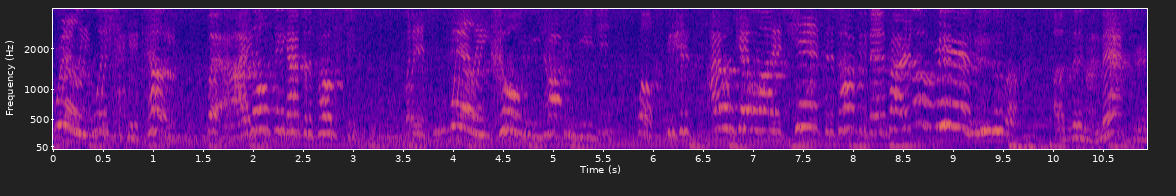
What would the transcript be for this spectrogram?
really wish I could tell you, but I don't think I'm supposed to. But it's really cool to be talking to you just, well, because I don't get a lot of chance to talk to vampires. Oh man! Well, Other than my master.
